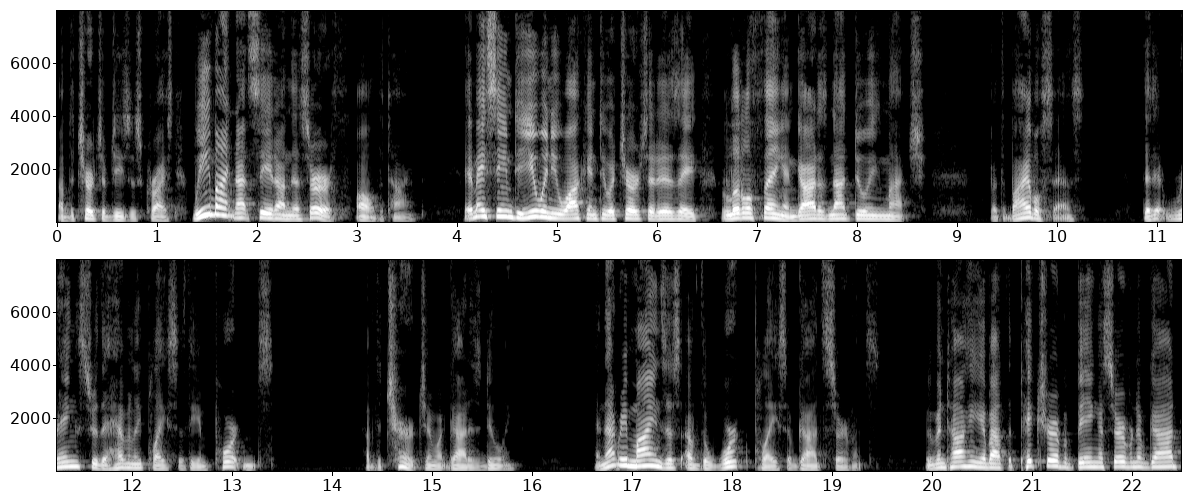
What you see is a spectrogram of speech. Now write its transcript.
of the church of Jesus Christ. We might not see it on this earth all the time. It may seem to you when you walk into a church that it is a little thing and God is not doing much. But the Bible says that it rings through the heavenly places the importance of the church and what God is doing. And that reminds us of the workplace of God's servants. We've been talking about the picture of being a servant of God.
